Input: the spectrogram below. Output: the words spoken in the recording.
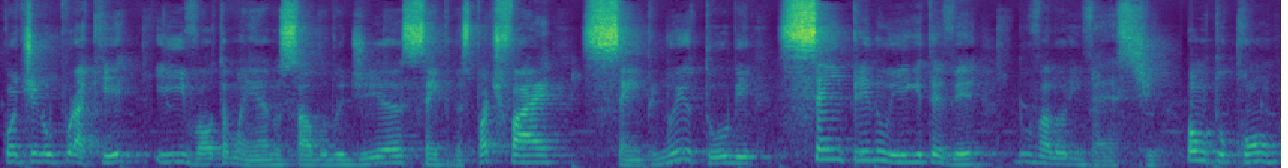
Continuo por aqui e volto amanhã no Saldo do Dia, sempre no Spotify, sempre no YouTube, sempre no IGTV do valorinvest.com.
